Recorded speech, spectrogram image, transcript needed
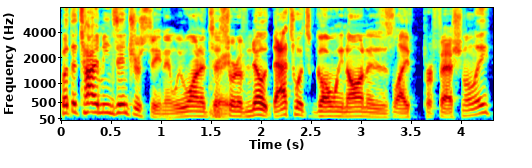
But the timing's interesting, and we wanted to Right. sort of note that's what's going on in his life professionally,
